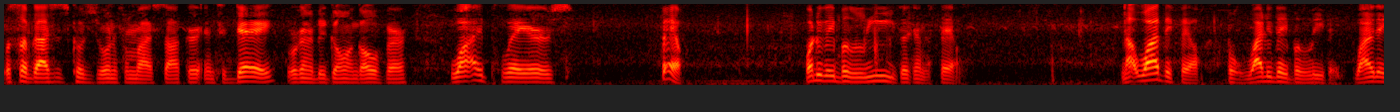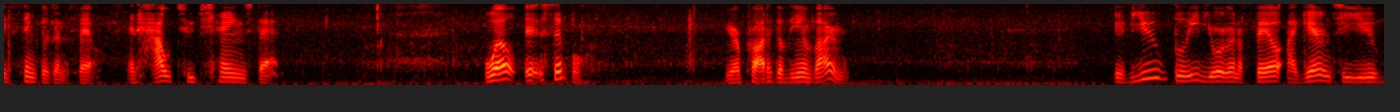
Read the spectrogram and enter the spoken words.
What's up, guys? This is Coach Jordan from Rise Soccer, and today we're going to be going over why players fail. Why do they believe they're going to fail? Not why they fail, but why do they believe it? Why do they think they're going to fail? And how to change that? Well, it's simple. You're a product of the environment if you believe you are going to fail, I guarantee you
